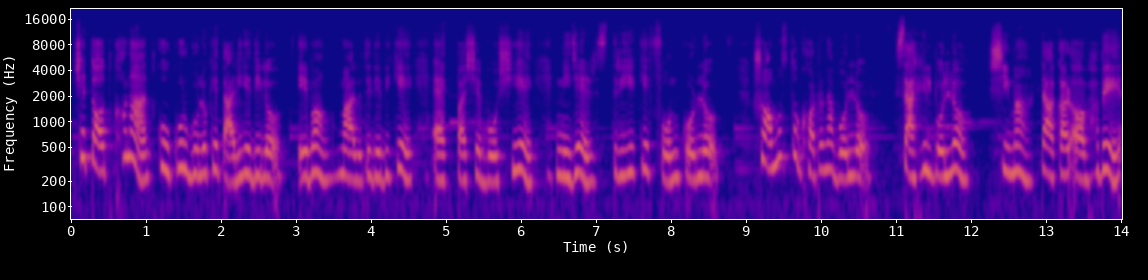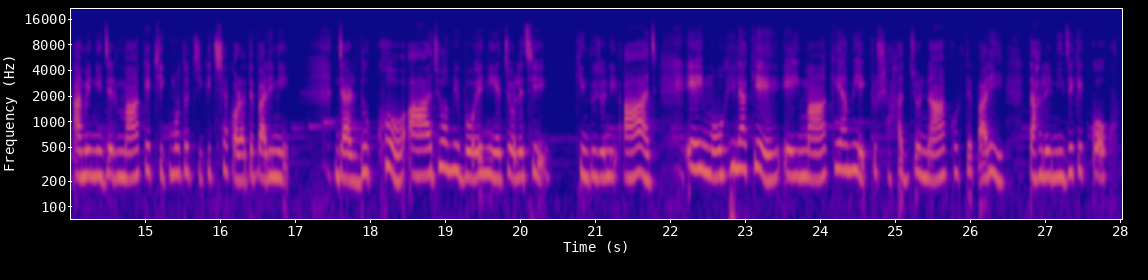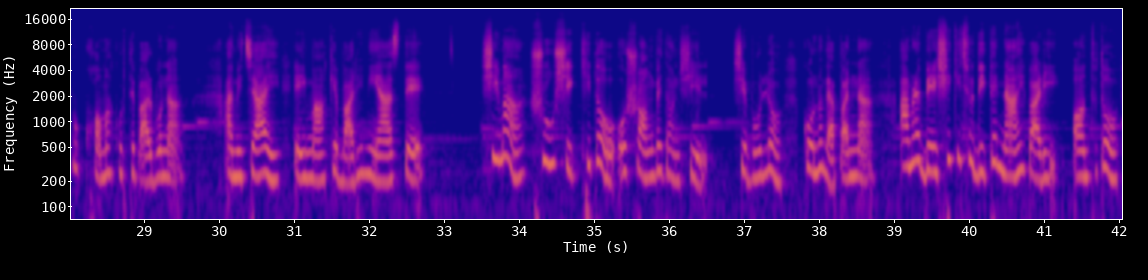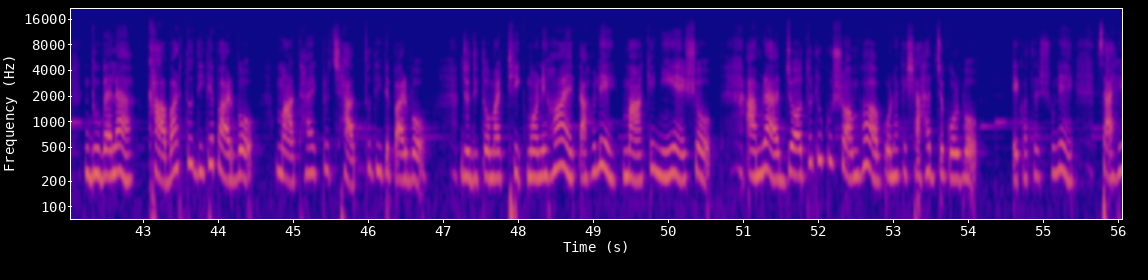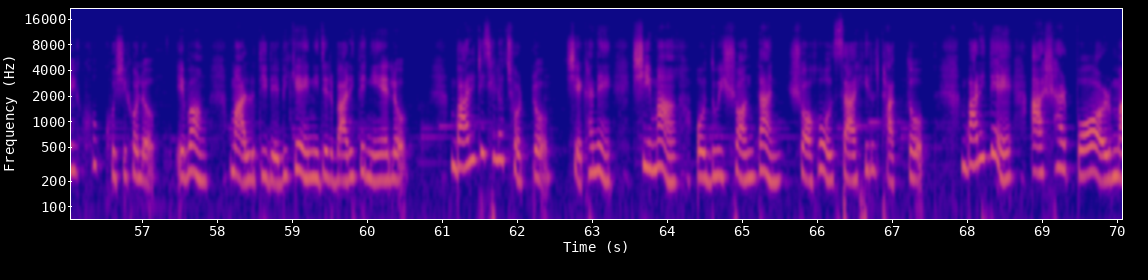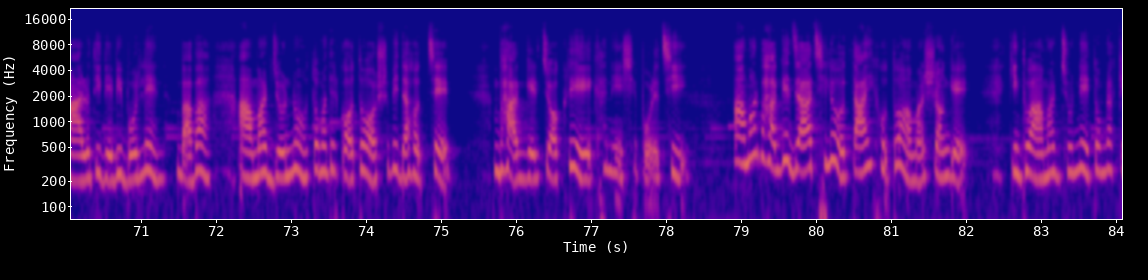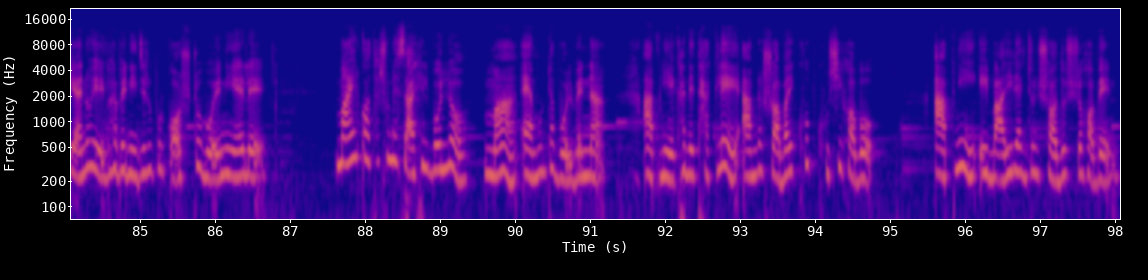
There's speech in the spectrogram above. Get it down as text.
সে তৎক্ষণাৎ কুকুরগুলোকে তাড়িয়ে দিল এবং মালতী দেবীকে একপাশে বসিয়ে নিজের স্ত্রীকে ফোন করল। সমস্ত ঘটনা বলল। সাহিল বলল সীমা, টাকার অভাবে আমি নিজের মাকে ঠিকমতো চিকিৎসা করাতে পারিনি। যার দুঃখ আজও আমি বয়ে নিয়ে চলেছি। কিন্তু যদি আজ এই মহিলাকে, এই মাকে আমি একটু সাহায্য না করতে পারি, তাহলে নিজেকে কখনো ক্ষমা করতে পারব না। আমি চাই এই মাকে বাড়ি নিয়ে আসতে। সীমা সুশিক্ষিত ও সংবেদনশীল। সে বলল, কোনো ব্যাপার না। আমরা বেশি কিছু দিতে নাই পারি। অন্তত দুবেলা খাবার তো দিতে পারব। মাথা একটু ছাদ তো দিতে পারব। যদি তোমার ঠিক মনে হয়, তাহলে মাকে নিয়ে এসো। আমরা যতটুকু সম্ভব ওনাকে সাহায্য করব। একথা শুনে সাহিল খুব খুশি হলো এবং মালতী দেবীকে নিজের বাড়িতে নিয়ে এলো। বাড়িটি ছিল ছোট্ট। সেখানে সীমা ও দুই সন্তান সহ সাহিল থাকতো। বাড়িতে আসার পর মালতী দেবী বললেন, বাবা, আমার জন্য তোমাদের কত অসুবিধা হচ্ছে। ভাগ্যের চক্রে এখানে এসে পড়েছি। আমার ভাগ্যে যা ছিল তাই হতো আমার সঙ্গে। কিন্তু আমার জন্যে তোমরা কেন এইভাবে নিজের উপর কষ্ট বয়ে নিয়ে এলে? মায়ের কথা শুনে সাহিল বলল মা, এমনটা বলবেন না। আপনি এখানে থাকলে আমরা সবাই খুব খুশি হব। আপনি এই বাড়ির একজন সদস্য হবেন।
